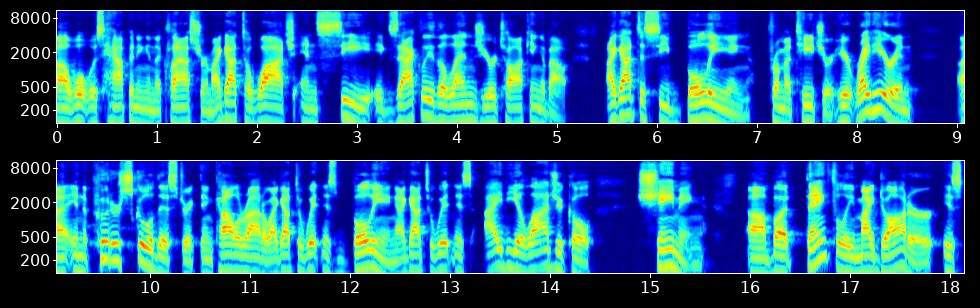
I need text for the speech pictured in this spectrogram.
uh, what was happening in the classroom. I got to watch and see exactly the lens you're talking about. I got to see bullying from a teacher here, right here in uh, in the Poudre School District in Colorado. I got to witness bullying. I got to witness ideological shaming. Uh, but thankfully, my daughter is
